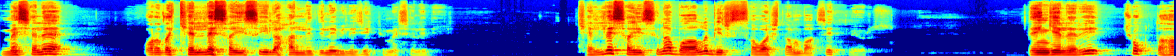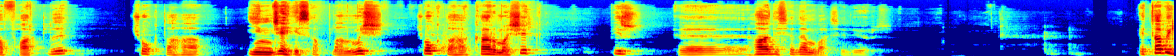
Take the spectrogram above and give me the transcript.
mesele orada kelle sayısıyla halledilebilecek bir mesele değil. Kelle sayısına bağlı bir savaştan bahsetmiyoruz. Dengeleri çok daha farklı, çok daha ince hesaplanmış, çok daha karmaşık bir e, hadiseden bahsediyoruz. E tabi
